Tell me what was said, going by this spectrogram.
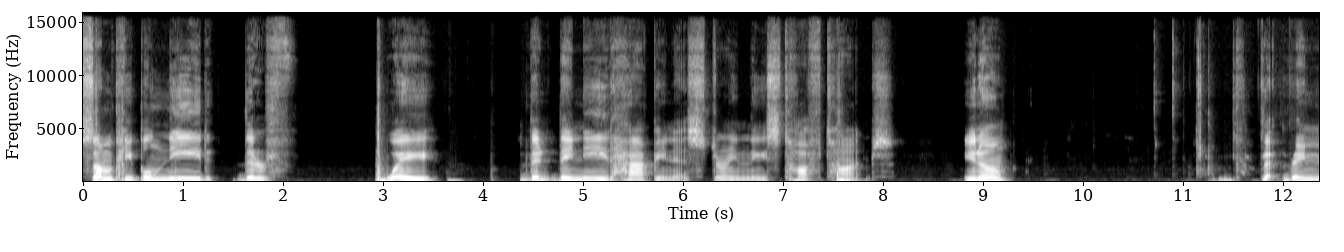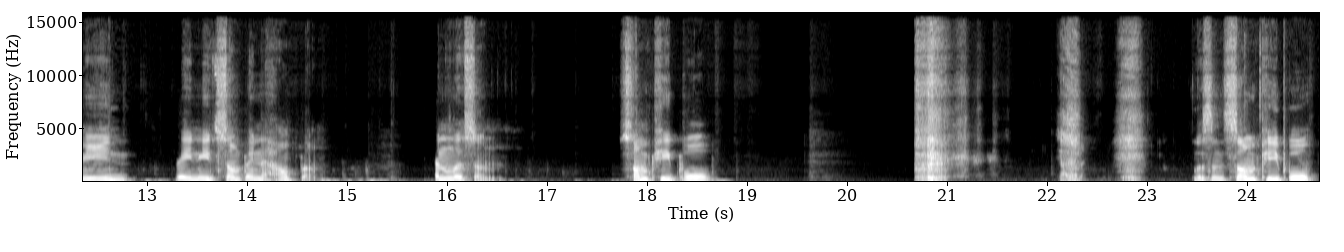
some people need their way they, they need happiness during these tough times you know they need They need something to help them. And listen, some people listen, some people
